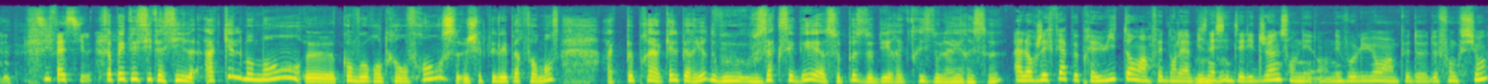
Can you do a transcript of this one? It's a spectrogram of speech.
si facile. Ça n'a pas été si facile. À quel moment, quand vous rentrez en France, chez Téléperformance, à peu près à quelle période vous, vous accédez à ce poste de directrice de la RSE Alors, j'ai fait à peu près 8 ans en fait dans la business mhm. intelligence en, en, évoluant un peu de, de fonction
